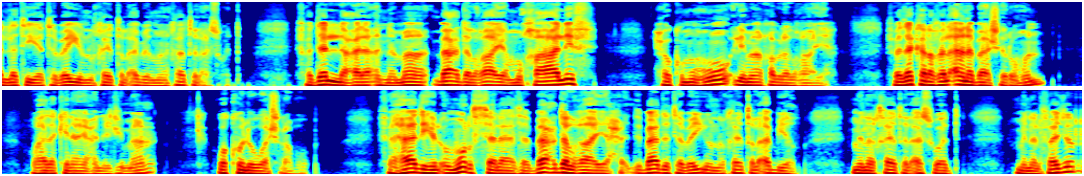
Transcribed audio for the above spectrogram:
التي يتبين الخيط الأبيض من الخيط الأسود. فدل على أن ما بعد الغاية مخالف حكمه لما قبل الغاية. فذكر فالآن باشرهن وهذا كناية عن الجماع وكلوا واشربوا. فهذه الأمور الثلاثة بعد الغاية بعد تبين الخيط الأبيض من الخيط الأسود من الفجر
